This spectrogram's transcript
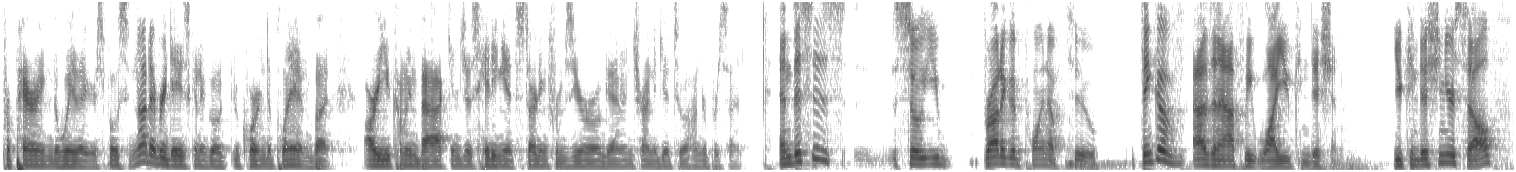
preparing the way that you're supposed to. Not every day is going to go according to plan, but are you coming back and just hitting it starting from zero again and trying to get to 100%? And this is so you brought a good point up too. Think of as an athlete why you condition. You condition yourself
